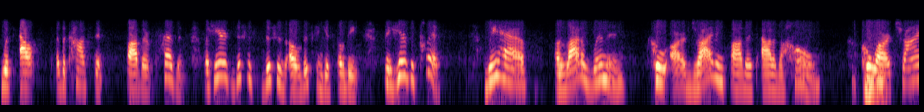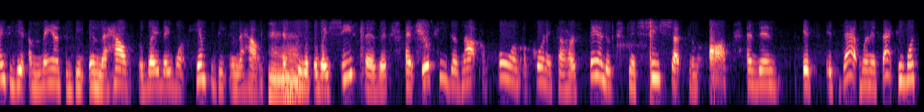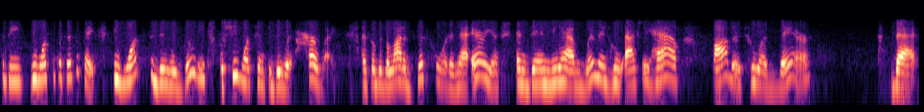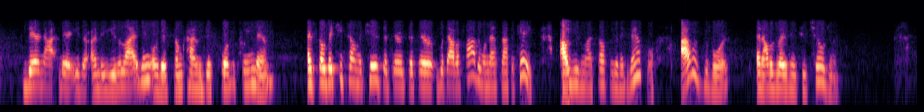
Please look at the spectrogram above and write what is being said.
without the constant father presence. But here's this is this is oh this can get so deep. See, here's the twist. We have a lot of women who are driving fathers out of the home who Mhm. are trying to get a man to be in the house the way they want him to be in the house and Mhm. do it the way she says it. And if he does not perform according to her standards, then she shuts him off and then it's it's that when in fact he wants to be he wants to participate. He wants to do his duty, but she wants him to do it her way. And so there's a lot of discord in that area. And then you have women who actually have fathers who are there that they're not they're either underutilizing or there's some kind of discord between them. And so they keep telling the kids that they're that they're without a father when that's not the case. I'll use myself as an example. I was divorced and I was raising two children.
